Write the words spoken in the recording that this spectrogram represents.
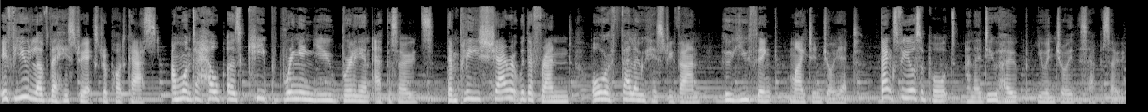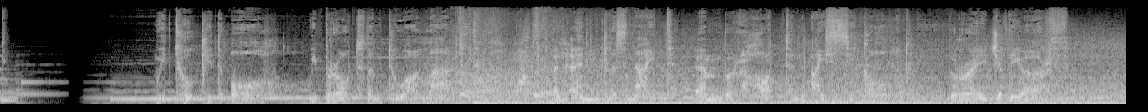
If you love the History Extra podcast and want to help us keep bringing you brilliant episodes, then please share it with a friend or a fellow history fan who you think might enjoy it. Thanks for your support, and I do hope you enjoy this episode. We took it all. We brought them to our land. An endless night, ember hot and icy cold. The rage of the earth.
